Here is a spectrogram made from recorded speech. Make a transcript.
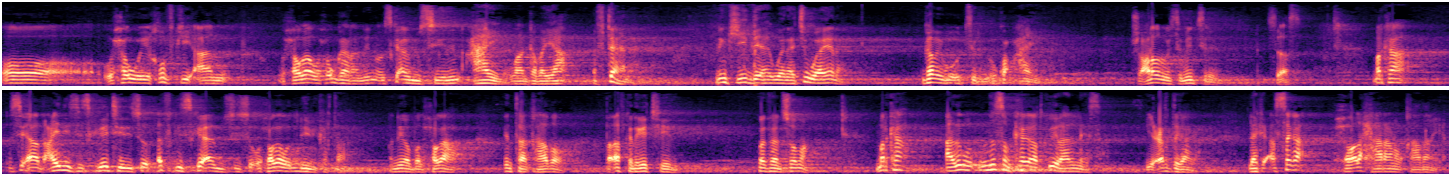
oo waxa weeye qofkii aan waxoogaa wax u garanin oo iska aamusiinin caay waa gabayaa aftahna ninkii dee wanaajin waayana gabay buu tirin uu ku caay shucaraduna way samayn jireen sidaas. Marka si aad caydiisa iskaga jeediso afkiisa iskaga aamusiiso waxoogaa waad dhiibi kartaa. Anigo bal xoogaha intaa qaado bal afka naga jeedi ma marka adigu nasabkaaga aad ku ilaalinaysa iyo cirdigaaga laakiin asaga xoolo xaaraan uu qaadanaya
